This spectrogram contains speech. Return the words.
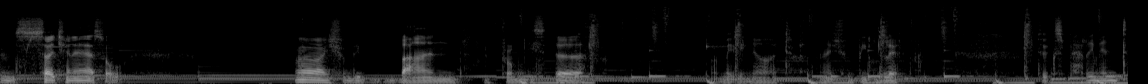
I'm such an asshole. Oh, I should be banned from this earth. Or maybe not. I should be left to experiment.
